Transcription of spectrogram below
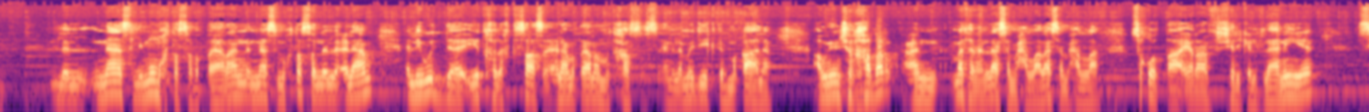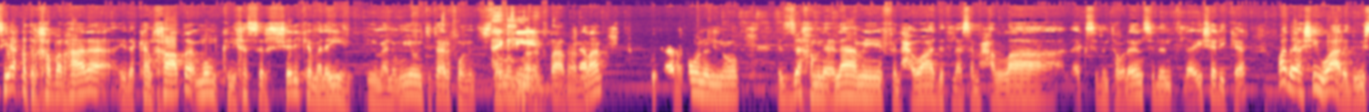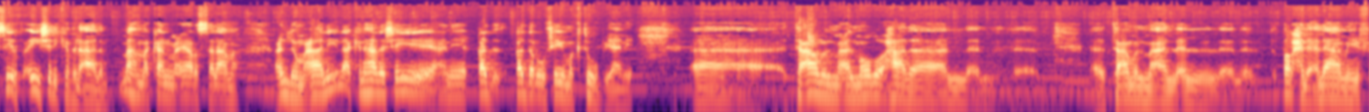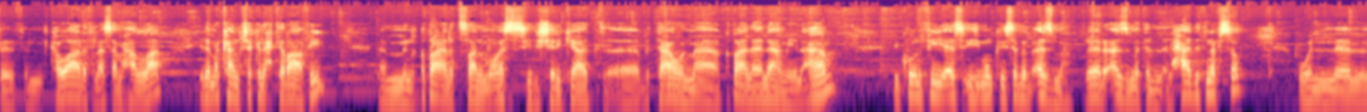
للناس اللي مو مختصة في الطيران الناس المختصة للإعلام اللي وده يدخل اختصاص إعلام الطيران متخصص يعني لما يجي يكتب مقالة أو ينشر خبر عن مثلا لا سمح الله لا سمح الله سقوط طائرة في الشركة الفلانية سياقة الخبر هذا إذا كان خاطئ ممكن يخسر الشركة ملايين المعلوميه وأنتم تعرفون أنتم تشتغلون قطاع الطيران وتعرفون إنه الزخم الإعلامي في الحوادث لا سمح الله الاكسيدنت أو الانسيدنت لأي شركة وهذا شيء وارد ويصير في أي شركة في العالم مهما كان معيار السلامة عندهم عالي لكن هذا شيء يعني قدر وشيء مكتوب يعني. آه، التعامل مع الموضوع هذا التعامل مع الطرح الإعلامي في الكوارث لا سمح الله إذا ما كان بشكل احترافي من قطاع الاتصال المؤسسي في الشركات آه، بالتعاون مع القطاع الإعلامي العام يكون في. ممكن يسبب أزمة غير أزمة الحادث نفسه والاشياء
